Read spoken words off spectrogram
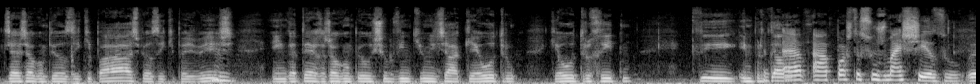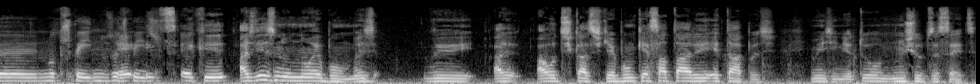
que já jogam pelas equipas A, pelas equipas B. Hum. Em Inglaterra jogam pelo sub-21 já, que é outro, que é outro ritmo. Que em Portugal. A, a aposta surge mais cedo uh, noutros, nos outros é, países. É que às vezes não, não é bom, mas de, há, há, outros casos que é bom que é saltar etapas. Imagina, eu estou no sub-17,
